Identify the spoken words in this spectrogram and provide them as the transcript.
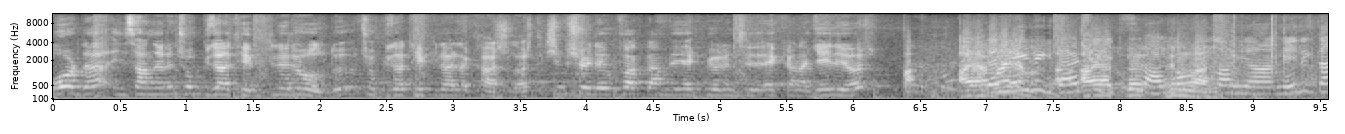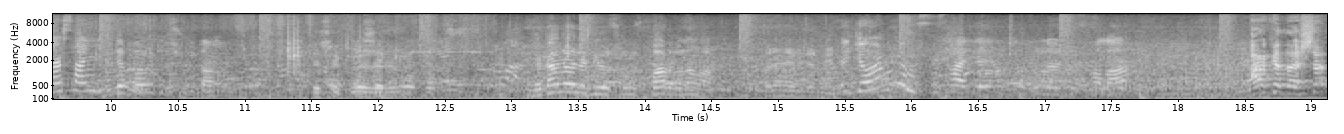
Orada insanların çok güzel tepkileri oldu. Çok güzel tepkilerle karşılaştık. Şimdi şöyle ufaktan bir ek görüntü ekrana geliyor. Ya neyle gidersen gitsin Allah. Allah ya. Neyle gidersen git defol git şuradan. Teşekkür Teşekkür ederim. Neden öyle diyorsunuz pardon ama? Öğrenebilir miyim? Ve görmüyor musunuz hallerini, tavırlarını falan? Arkadaşlar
